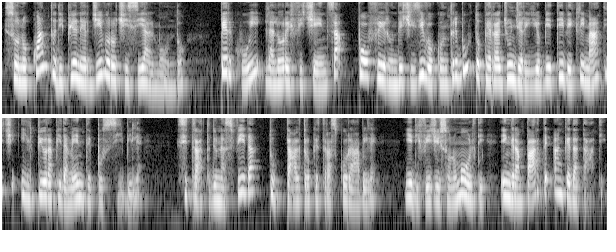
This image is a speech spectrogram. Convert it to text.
sono quanto di più energivoro ci sia al mondo, per cui la loro efficienza può offrire un decisivo contributo per raggiungere gli obiettivi climatici il più rapidamente possibile. Si tratta di una sfida tutt'altro che trascurabile. Gli edifici sono molti, in gran parte anche datati.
